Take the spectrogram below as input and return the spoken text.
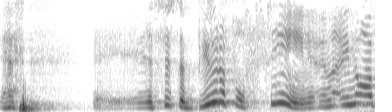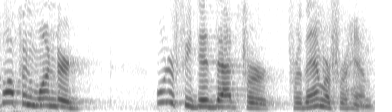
it's just a beautiful scene. And you know, I've often wondered, I wonder if he did that for, for them or for him.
